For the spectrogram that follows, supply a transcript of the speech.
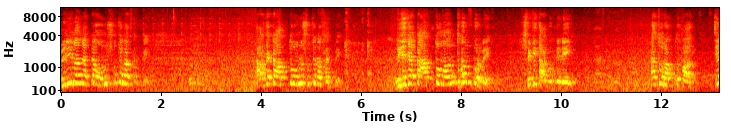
মিনিমাম একটা অনুশোচনা থাকবে। তার যে একটা আত্ম অনুশোচনা থাকবে, নিজে যে একটা আত্মমন্থন করবে, সেটি তার মধ্যে নেই। এত রক্তপাত, যে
